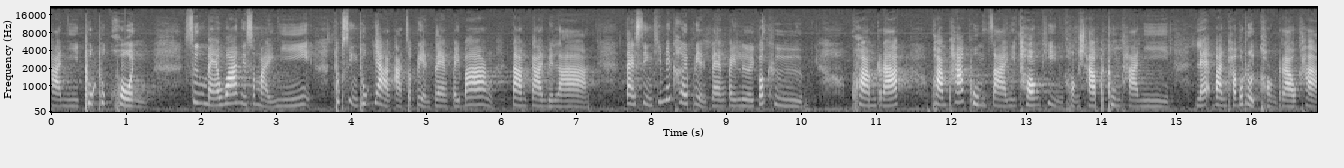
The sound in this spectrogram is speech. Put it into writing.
ธานีทุกๆคน ซึ่งแม้ว่าในสมัยนี้ ทุกสิ่งทุกอย่างอาจจะเปลี่ยนแปลงไปบ้าง ตามการเวลา แต่สิ่งที่ไม่เคยเปลี่ยนแปลงไปเลยก็คือ ความรัก ความภาคภูมิใจในท้องถิ่นของชาวปทุมธานี และบรรพบุรุษของเราค่ะ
